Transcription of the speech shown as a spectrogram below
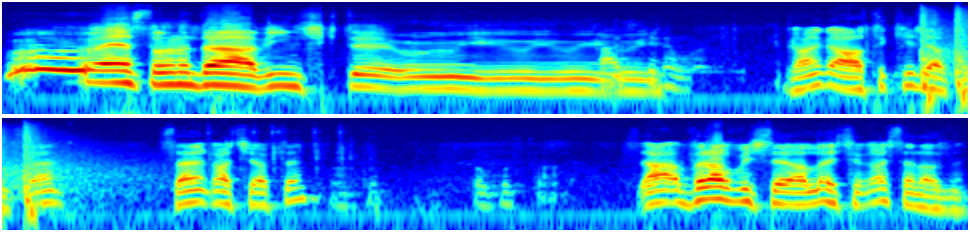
Uuu, en sonunda win çıktı. Uy uy uy Kaç uy. kilim var? Kanka 6 kill yaptın sen. Sen kaç yaptın? 9 tane. Ya bırak bu işleri Allah için kaç tane aldın?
